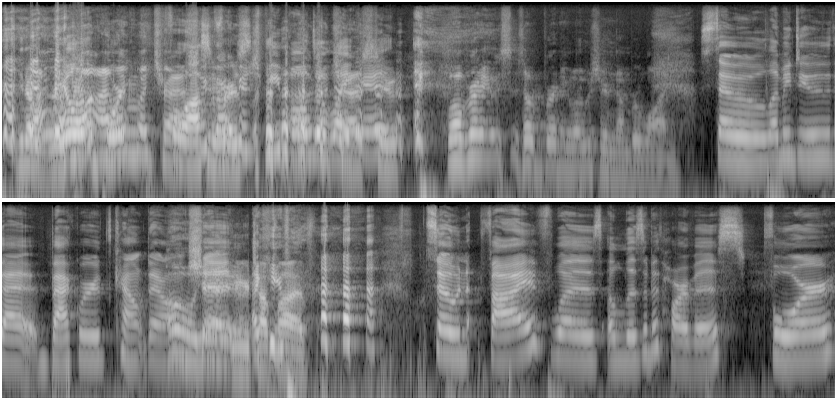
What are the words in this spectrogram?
you know, real Well, I like important trash. philosophers. garbage people don't like Trash it too. Well, Britnee, so Britnee, what was your number one? So let me do that backwards countdown. Oh, yeah, shit. Yeah, your top keep- five. So five was Elizabeth Harvest. Four,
